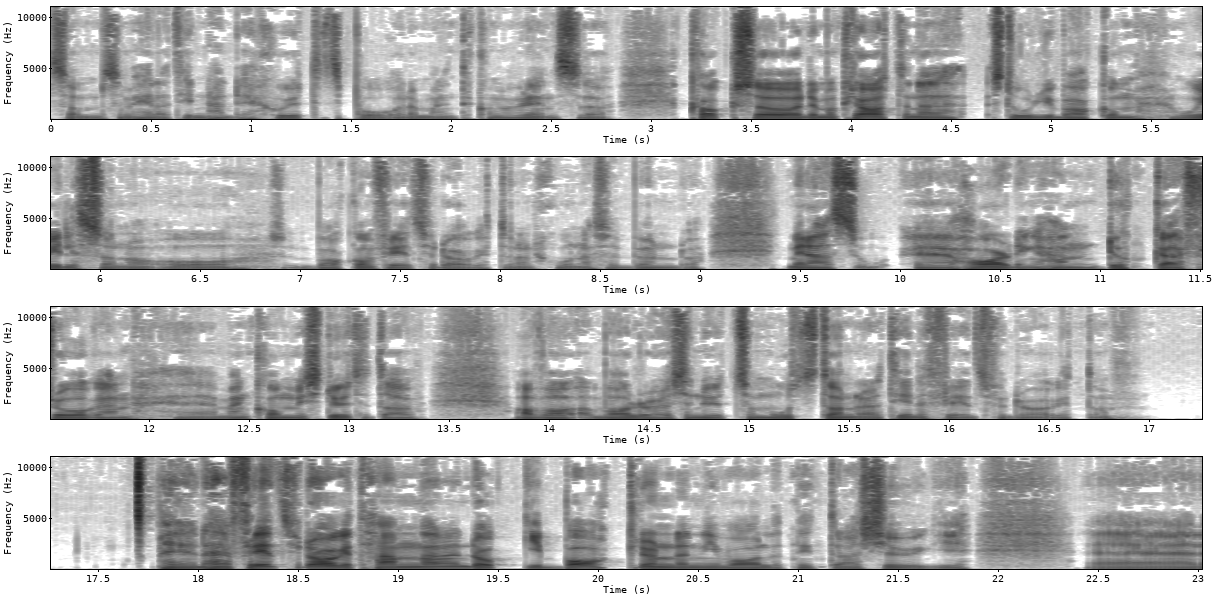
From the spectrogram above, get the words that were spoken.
som, som hela tiden hade skjutits på och där man inte kom överens. Så Cox och Demokraterna stod ju bakom Wilson och, och bakom fredsfördraget och Nationernas förbund. Medan eh, Harding han duckar frågan eh, men kom i slutet av, av valrörelsen ut som motståndare till fredsfördraget. Då. Eh, det här fredsfördraget hamnade dock i bakgrunden i valet 1920. Eh,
